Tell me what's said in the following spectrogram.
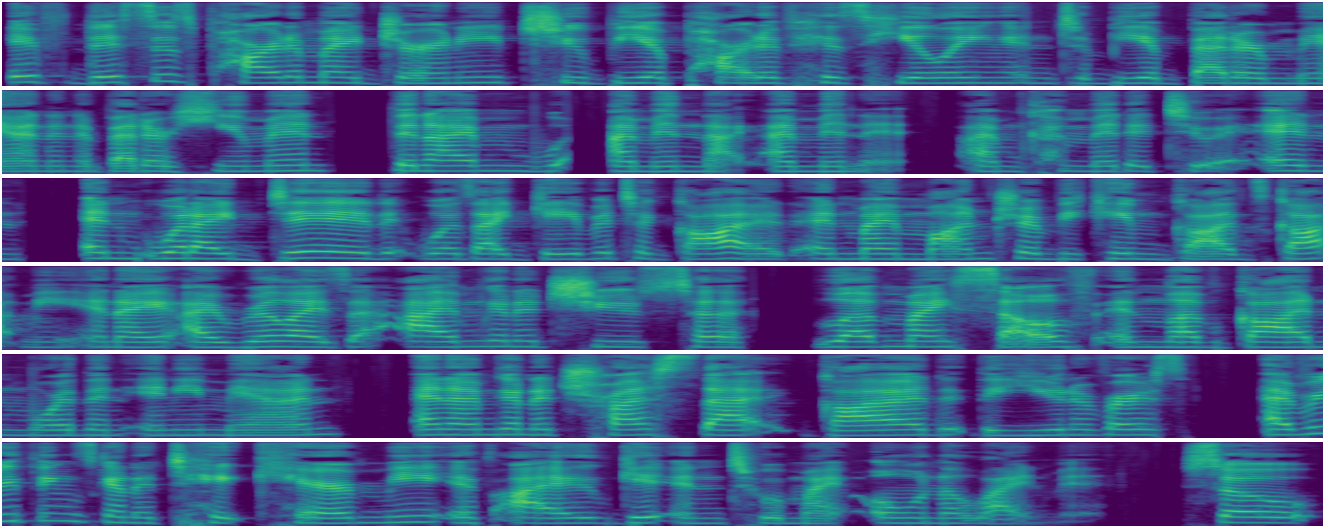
if this is part of my journey to be a part of his healing and to be a better man and a better human, then I'm I'm in that I'm in it. I'm committed to it. And and what I did was I gave it to God and my mantra became God's got me. And I, I realized that I'm going to choose to love myself and love God more than any man. And I'm going to trust that God, the universe, everything's going to take care of me if I get into my own alignment. So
